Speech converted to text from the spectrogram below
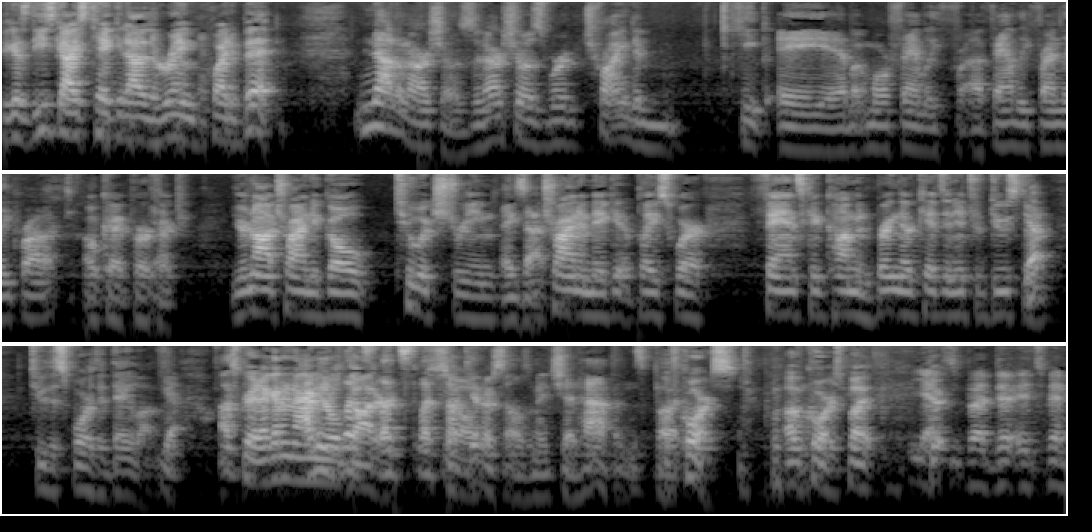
Because these guys take it out of the ring quite a bit. Not in our shows. In our shows, we're trying to keep a, a more family a family friendly product. Okay, perfect. You're not trying to go too extreme. Exactly. You're trying to make it a place where fans can come and bring their kids and introduce them Yep. to the sport that they love. Yeah. That's great. I got a I mean, nine-year-old let's daughter. let's, let's so- not kid ourselves. I mean, shit happens. But Of course, of course, but Yes, but th- it's been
